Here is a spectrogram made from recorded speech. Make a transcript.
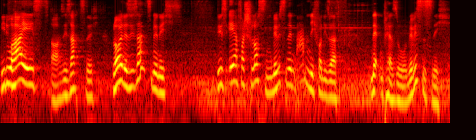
Wie du heißt. Ah, oh, sie sagt's nicht. Leute, sie sagt's mir nicht. Sie ist eher verschlossen. Wir wissen den Namen nicht von dieser netten Person. Wir wissen es nicht.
